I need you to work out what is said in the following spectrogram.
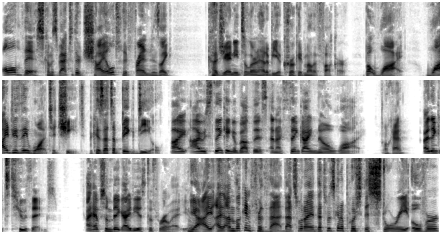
all this, comes back to their childhood friend and is like, Kaji, I need to learn how to be a crooked motherfucker. But why? Why do they want to cheat? Because that's a big deal. I I was thinking about this and I think I know why. Okay. I think it's two things. I have some big ideas to throw at you. Yeah, I, I I'm looking for that. That's what I. That's what's going to push this story over.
